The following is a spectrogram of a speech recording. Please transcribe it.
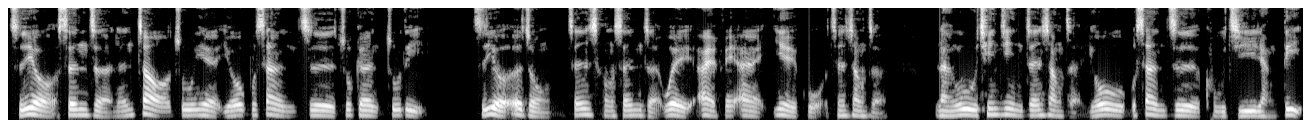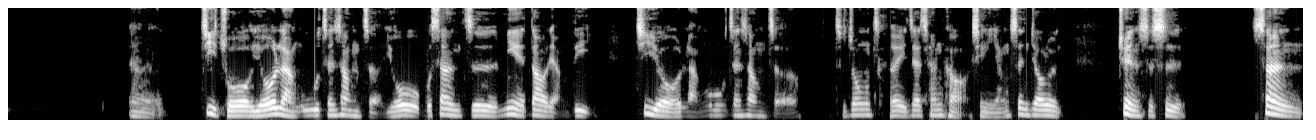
只有生者能造诸业，犹不善知诸根诸地；只有二种真上生者，为爱非爱业果真上者，染污清净真上者，犹不善知苦集两地。嗯，既着有染污真上者，犹不善知灭道两地，既有染污真上者。此中可以再参考《显扬圣教论》卷十四善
